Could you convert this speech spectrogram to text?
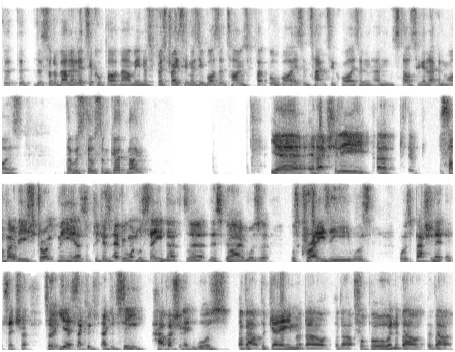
the the, the sort of analytical part now. I mean, as frustrating as he was at times, football wise and tactic wise and, and starting eleven wise, there was still some good. No. Yeah, and actually, uh, Sampaoli struck me as because everyone was saying that uh, this guy was uh, was crazy, was was passionate, etc. So yes, I could I could see how passionate he was about the game, about about football, and about about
